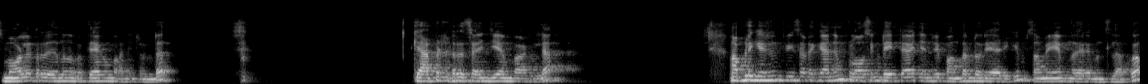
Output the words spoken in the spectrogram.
സ്മോൾ ലെറ്റർ എന്ന് പ്രത്യേകം പറഞ്ഞിട്ടുണ്ട്. ക്യാപിറ്റൽ ലെറ്റർ സൈൻ ചെയ്യാൻ പാടില്ല. ആപ്ലിക്കേഷൻ ഫീസ് അടയ്ക്കാനും ക്ലോസിംഗ് ഡേറ്റ് ആയി ജനുവരി പന്ത്രണ്ട് വരെ ആയിരിക്കും സമയം നേരെ മനസ്സിലാക്കുക.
